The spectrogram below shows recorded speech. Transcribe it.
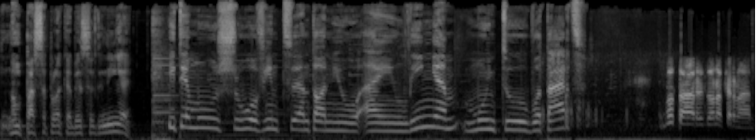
não passa pela cabeça de ninguém. E temos o ouvinte António em linha. Muito boa tarde. Boa tarde, Dona Fernanda.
